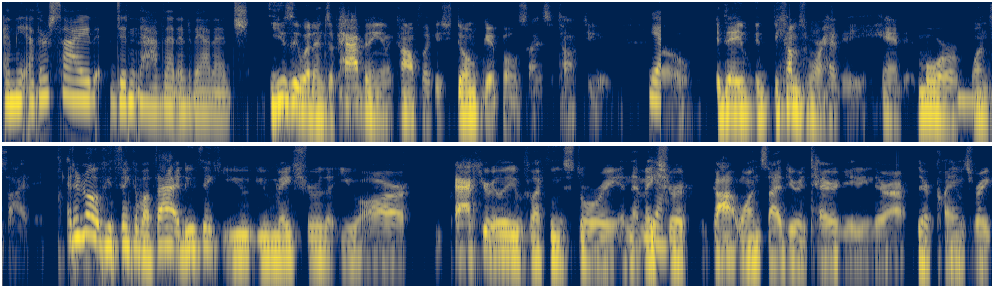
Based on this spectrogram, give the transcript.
and the other side didn't have that advantage. Usually, what ends up happening in a conflict is you don't get both sides to talk to you. Yeah. So it, they, it becomes more heavy-handed, more mm-hmm. one-sided. I don't know if you think about that. I do think you you make sure that you are accurately reflecting the story, and that makes Yeah. sure you've got one side you're interrogating their their claims very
